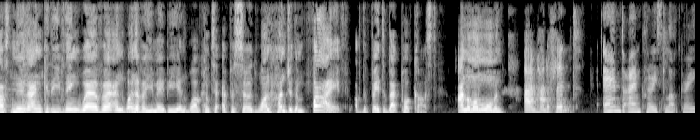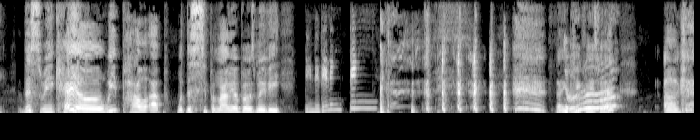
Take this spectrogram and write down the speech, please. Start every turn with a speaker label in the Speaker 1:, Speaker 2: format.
Speaker 1: afternoon, and good evening, wherever and whenever you may be, and welcome to episode 105 of the Fade to Black podcast. I'm Amon Warmann.
Speaker 2: I'm Hanna Flint.
Speaker 3: And I'm Clarisse Loughrey.
Speaker 1: This week, heyo, we power up with the Super Mario Bros. movie.
Speaker 3: Ding ding ding ding.
Speaker 1: Thank you, Clarisse, for that. Okay.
